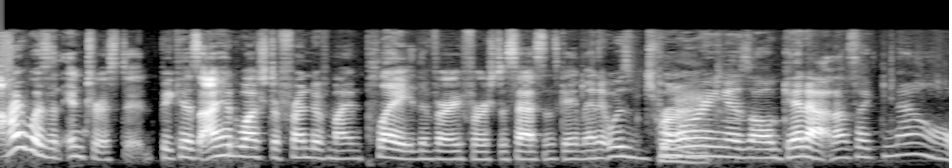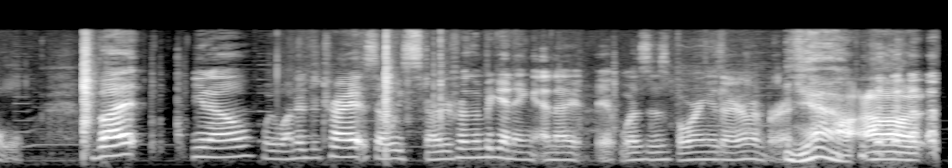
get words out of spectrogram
I wasn't interested because I had watched a friend of mine play the very first Assassin's game and it was right. boring as all get out. And I was like, no. But, you know, we wanted to try it, so we started from the beginning and I, it was as boring as I remember it. Yeah, uh,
